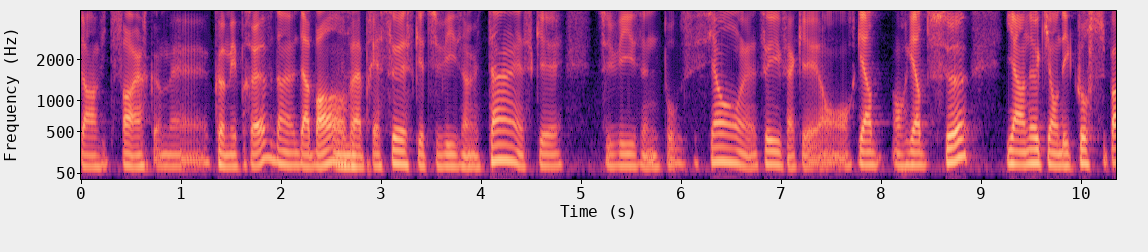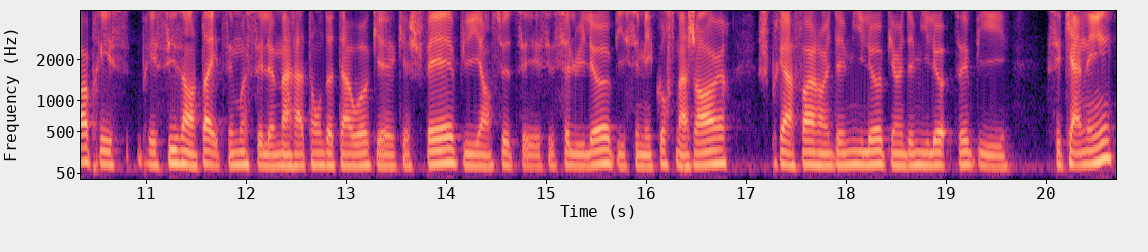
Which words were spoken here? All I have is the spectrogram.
as envie de faire comme, euh, comme épreuve d'abord? Mm-hmm. Après ça, est-ce que tu vises un temps? Est-ce que tu vises une position? Euh, fait que on, regarde, on regarde tout ça. Il y en a qui ont des courses super précises en tête. moi, c'est le marathon d'Ottawa que, que, je fais, puis ensuite, c'est celui-là, puis c'est mes courses majeures. Je suis prêt à faire un demi là, puis un demi là, puis c'est cané.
